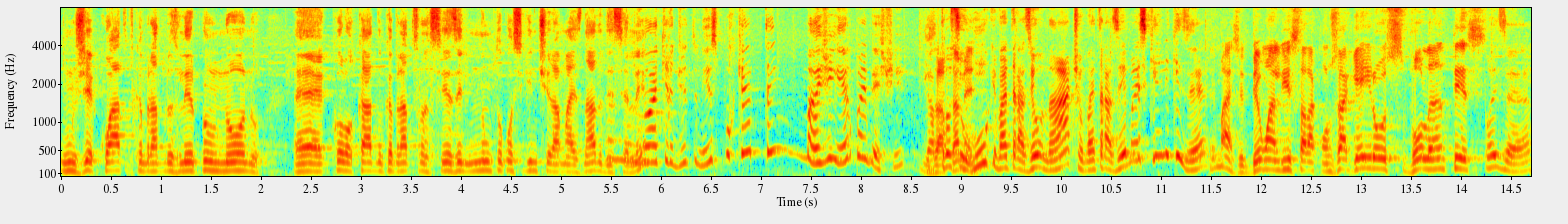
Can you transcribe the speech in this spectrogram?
um G4 de Campeonato Brasileiro para um nono é, colocado no Campeonato Francês? Ele não estou conseguindo tirar mais nada desse Eu elenco? não acredito nisso porque tem mais dinheiro para investir. Já Exatamente. trouxe o Hulk, vai trazer o Nacho, vai trazer mais quem ele quiser. Tem mais, ele deu uma lista lá com zagueiros, volantes. Pois é.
